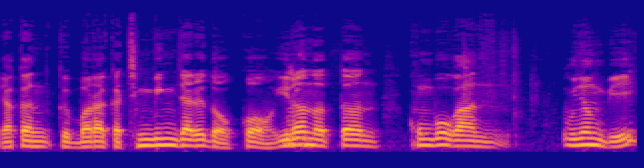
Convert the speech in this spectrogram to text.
약간 그 뭐랄까 증빙 자료도 없고 이런 어떤 공보관 운영비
